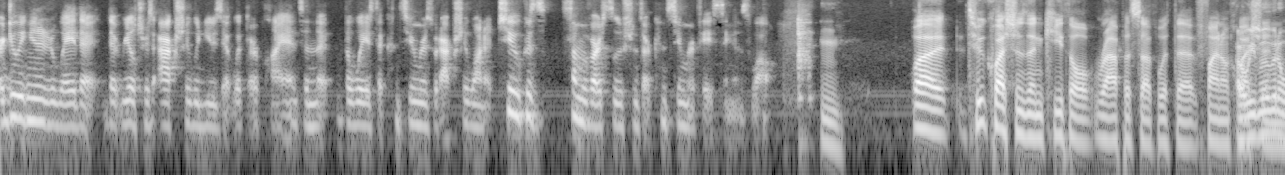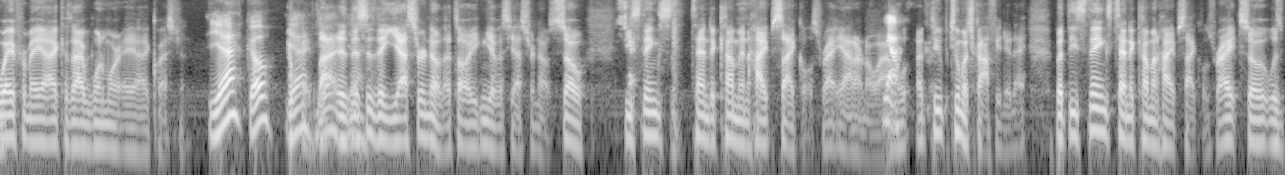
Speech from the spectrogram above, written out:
are doing it in a way that that realtors actually would use it with their clients and that the ways that consumers would actually want it too because some of our solutions are consumer facing as well mm. Uh, two questions, then Keith will wrap us up with the final question. Are we moving away from AI? Because I have one more AI question. Yeah, go. Yeah, okay. yeah, This is a yes or no. That's all you can give us yes or no. So sure. these things tend to come in hype cycles, right? Yeah, I don't know. Yeah. I too, too much coffee today. But these things tend to come in hype cycles, right? So it was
